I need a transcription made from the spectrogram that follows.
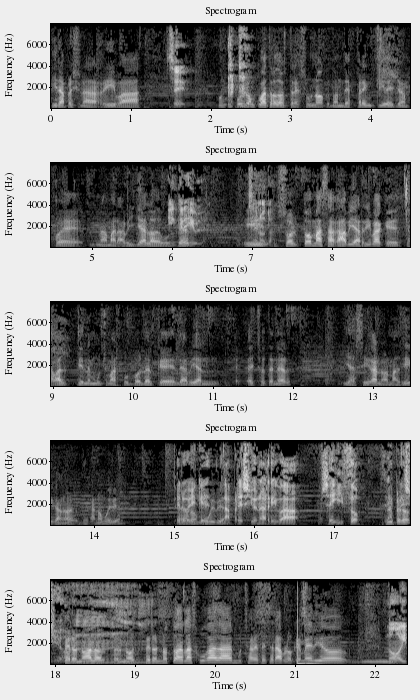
ir a presionar arriba. Sí, Pu- Puso un 4-2-3-1, donde Frenkie de Jong fue una maravilla al lado de Busquets. increíble. se Y nota. soltó más a Gaby arriba, que el chaval tiene mucho más fútbol del que le habían hecho tener. Y así ganó al Madrid, ganó, ganó muy bien. Pero ganó oye, que la presión arriba se hizo. Sí, pero, pero, no a lo- pero, no, pero no todas las jugadas, muchas veces era bloque medio. mm, No, y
